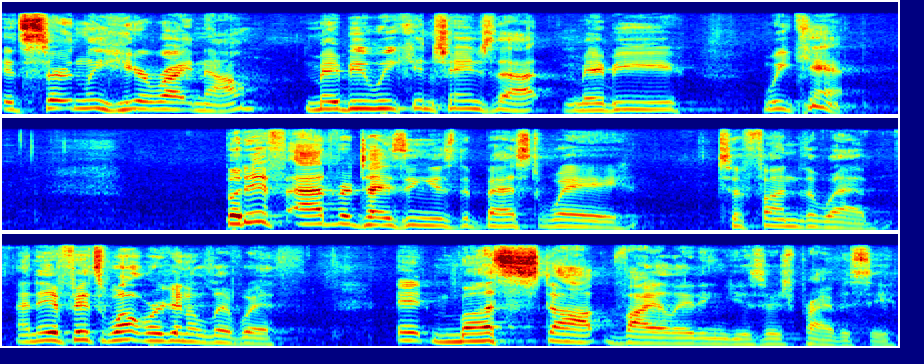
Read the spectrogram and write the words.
It's certainly here right now. Maybe we can change that. Maybe we can't. But if advertising is the best way to fund the web, and if it's what we're going to live with, it must stop violating users' privacy.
